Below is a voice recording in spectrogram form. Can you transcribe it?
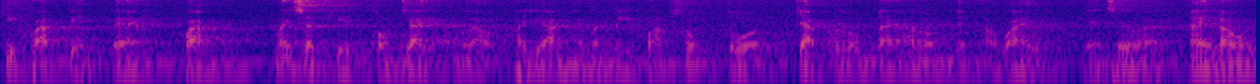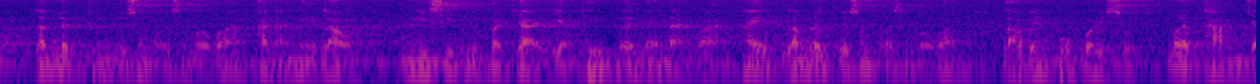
ที่ความเปลี่ยนแปลงความไม่เสถียรของใจของเรา พยายามให้มันมีความทรงตัว จับอารมณ์ใดอารมณ์หนึ่งเอาไว้ อย่างเช่นว่าให้เราล้ำลึกถึงอยู่เสมอเสมอว่า ขณะนี้เรามีสิ่งอยู่กับใจอย่างที่เคยแนะนำว่า ให้ล้ำลึกอยู่เสมอเสมอว่า เราเป็นผู้บริสุทธิ์ เมื่อทำใจ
